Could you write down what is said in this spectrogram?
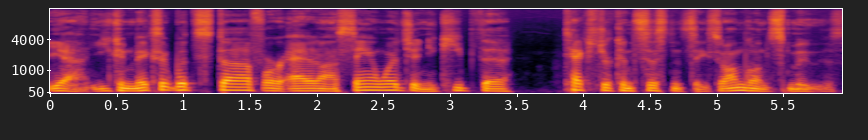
yeah, you can mix it with stuff or add it on a sandwich and you keep the texture consistency. So I'm going smooth.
